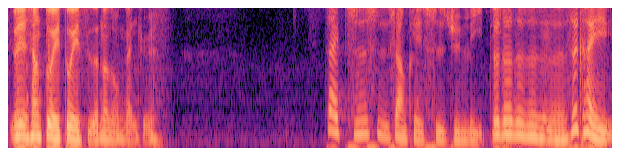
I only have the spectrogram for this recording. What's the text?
有点像对对子的那种感觉。在知识上可以势均力敌。对对对对对对，嗯是可以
